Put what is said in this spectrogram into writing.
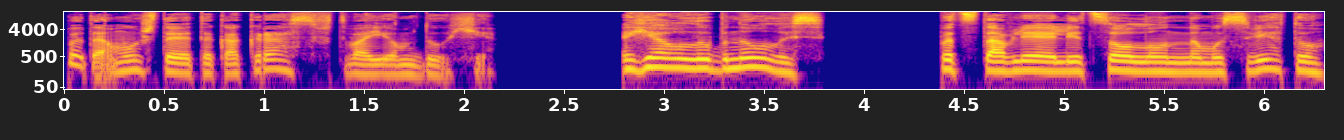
«Потому что это как раз в твоем духе». Я улыбнулась, подставляя лицо лунному свету,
